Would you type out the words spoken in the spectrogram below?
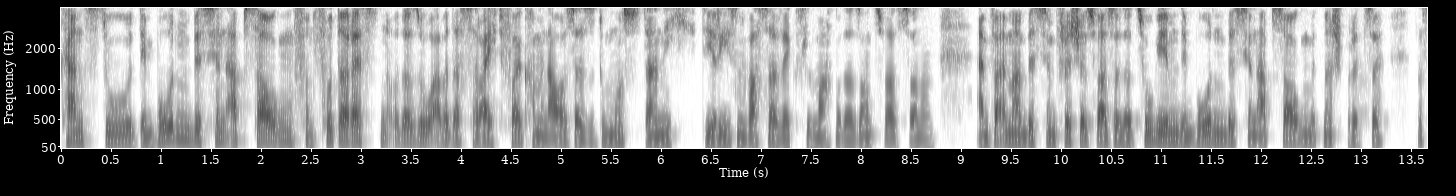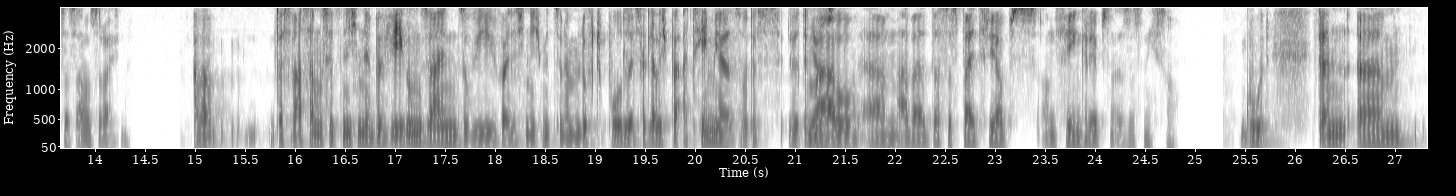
kannst du den Boden ein bisschen absaugen von Futterresten oder so, aber das reicht vollkommen aus. Also du musst da nicht die riesen Wasserwechsel machen oder sonst was, sondern einfach immer ein bisschen frisches Wasser dazugeben, den Boden ein bisschen absaugen mit einer Spritze. Das ist ausreichend. Aber das Wasser muss jetzt nicht in der Bewegung sein, so wie, weiß ich nicht, mit so einem Luftsprudel. Ist ja, glaube ich, bei Artemia so. Das wird immer ja, so. Ähm, aber das ist bei Triops und Feenkrebsen ist es nicht so. Gut, dann ähm,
